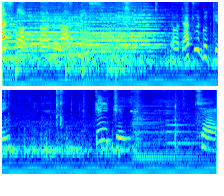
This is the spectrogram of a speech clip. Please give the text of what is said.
that's not uh, the last place. Oh, that's a good game. GG. Okay.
